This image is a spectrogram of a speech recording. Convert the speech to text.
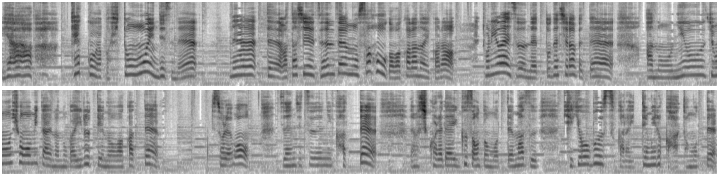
いやー、結構やっぱ人多いんですね。ねで、私全然もう作法がわからないから、とりあえずネットで調べて、あの、入場証みたいなのがいるっていうのは分かって、それを前日に買って、よし、これで行くぞと思って、まず企業ブースから行ってみるかと思って、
